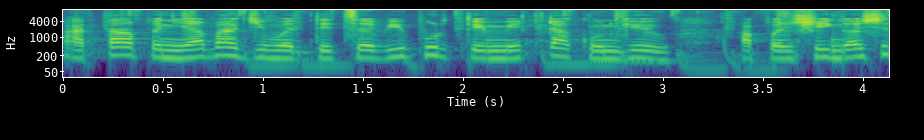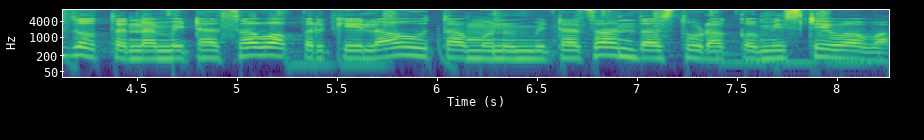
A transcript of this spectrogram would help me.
आता आपण या भाजीमध्ये चवीपुरते मीठ टाकून घेऊ. आपण शेंगा शिजवताना मिठाचा वापर केला होता म्हणून मिठाचा अंदाज थोडा कमीच ठेवावा.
